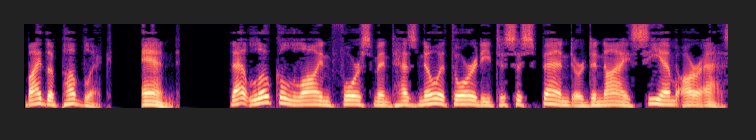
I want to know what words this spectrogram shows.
by the public, and That local law enforcement has no authority to suspend or deny CMRS,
